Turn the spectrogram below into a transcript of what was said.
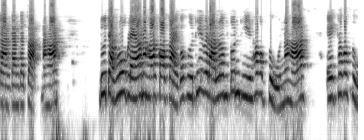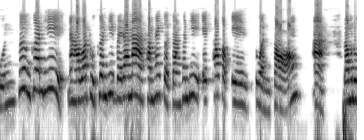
การการกระจัดนะคะ ดูจากรูปแล้วนะคะกอไก่ก็คือที่เวลาเริ่มต้น t เท่ากับศูนย์นะคะ x เท่ากับศูนย์ซึ่งเคลื่อนที่นะคะ วัตถุเคลื่อนที่ไปด้านหน้าทำให้เกิดการเคลื่อนที่ x เท่ากับ a ส่วนสองอะ เรามาดู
